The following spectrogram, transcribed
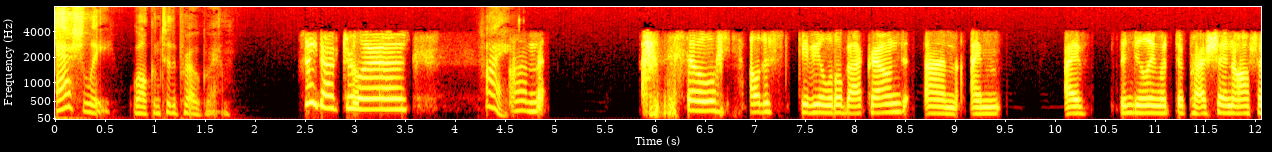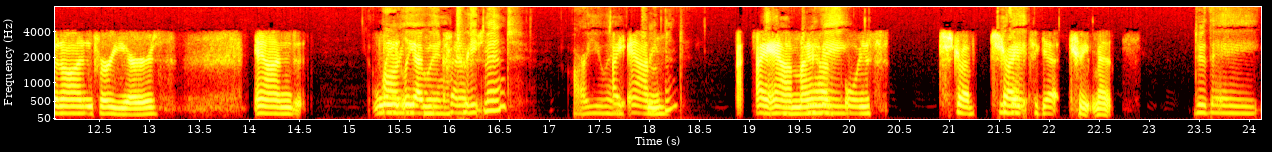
Ashley, welcome to the program. Hi, Dr. Laura. Hi. Um, so I'll just give you a little background. Um, I'm, I've been dealing with depression off and on for years, and lately Are you I've in kind of- treatment? Are you in I am. treatment? I- I am. I do have they- always strived, they- to get treatment. Do they?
